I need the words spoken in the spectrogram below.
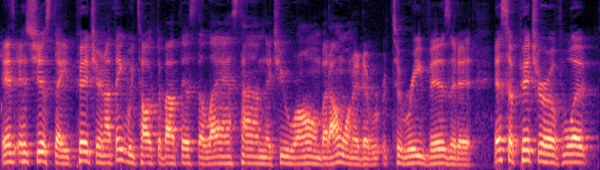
it, it's just a picture, and I think we talked about this the last time that you were on, but I wanted to, to revisit it. It's a picture of what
